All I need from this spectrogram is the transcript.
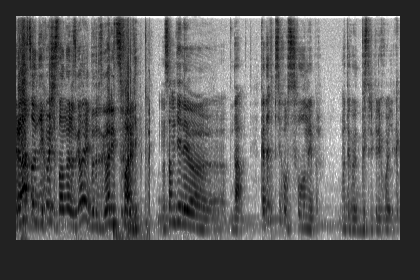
Раз он не хочет со мной разговаривать, буду разговаривать с вами. На самом деле, э, да. Когда ты познакомился с Hello Neighbor? Вот такой вот быстрый переходик.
